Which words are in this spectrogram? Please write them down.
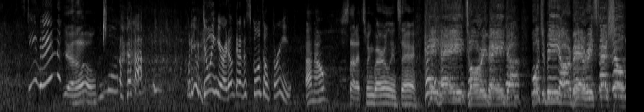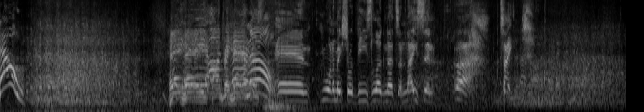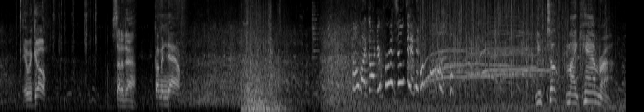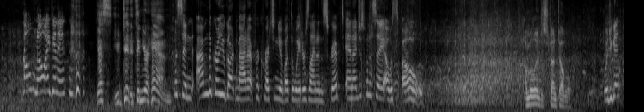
Steven? Yo. What are you doing here? I don't get out of school until 3. I know. Just thought I'd swing by early and say hey. Hey, hey, Tori Vega, won't you be our very special? No! Hey, hey, Andre Harris. No! And you want to make sure these lug nuts are nice and ah, tight. Here we go. Set it down. Coming down. Oh my god, you're Paris Hilton! You took my camera. Oh, no, I didn't. Yes, you did. It's in your hand. Listen, I'm the girl you got mad at for correcting you about the waiter's line in the script, and I just want to say I was. Oh. I'm Melinda's stunt double. What'd you get?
